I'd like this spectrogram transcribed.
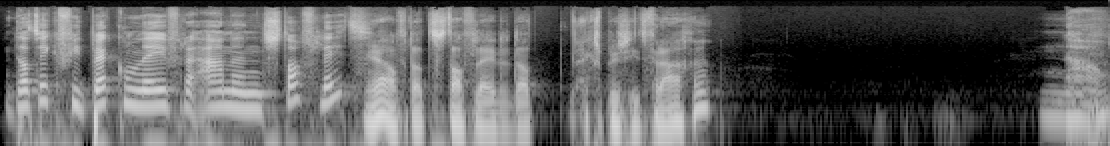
Dat ik feedback kon leveren aan een staflid? Ja, of dat stafleden dat expliciet vragen? Nou,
